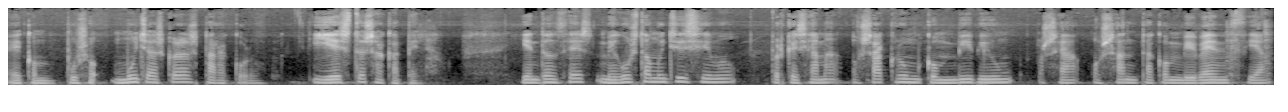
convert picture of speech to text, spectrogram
eh, compuso muchas cosas para coro. Y esto es a capela. Y entonces me gusta muchísimo porque se llama O Sacrum Convivium, o sea, o Santa Convivencia,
